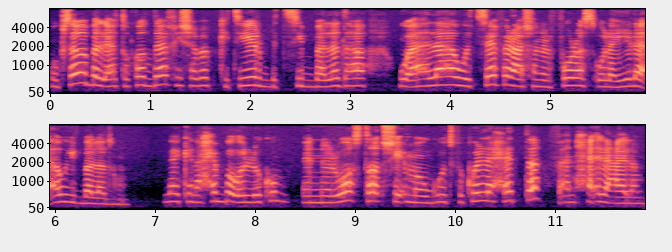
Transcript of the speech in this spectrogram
وبسبب الاعتقاد ده في شباب كتير بتسيب بلدها وأهلها وتسافر عشان الفرص قليلة قوي في بلدهم. لكن أحب أقول لكم إن الواسطة شيء موجود في كل حتة في أنحاء العالم.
